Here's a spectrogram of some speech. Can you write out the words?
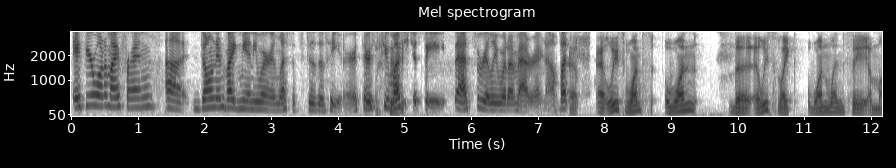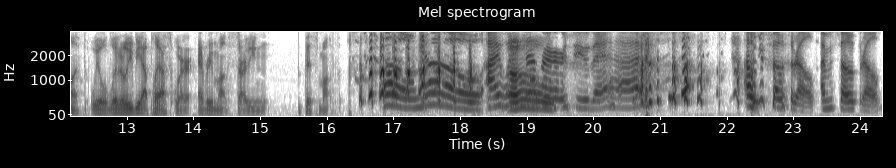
If you're one of my friends, uh, don't invite me anywhere unless it's to the theater. There's too much to see. That's really what I'm at right now. But at, at least once one the at least like one Wednesday a month, we will literally be at Playhouse Square every month starting this month. oh no, I would Oh. never do that. I'm so thrilled. I'm so thrilled.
